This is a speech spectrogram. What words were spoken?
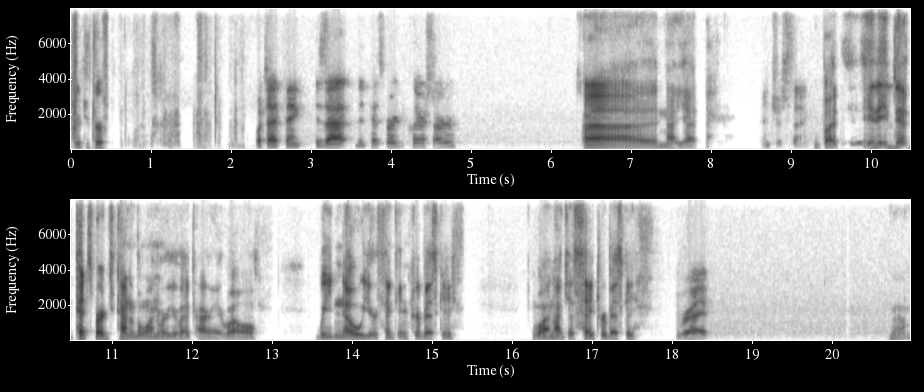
true, true, true. Which I think is that did Pittsburgh declare a starter? Uh, not yet. Interesting. but it, it, Pittsburgh's kind of the one where you're like, all right, well, we know you're thinking Trubisky. Why not just say Trubisky? Right. Um,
